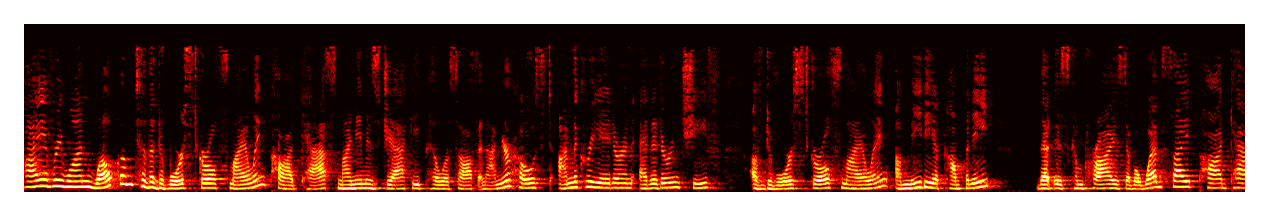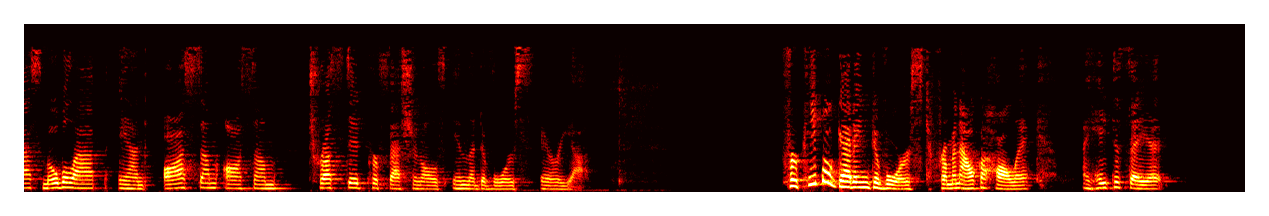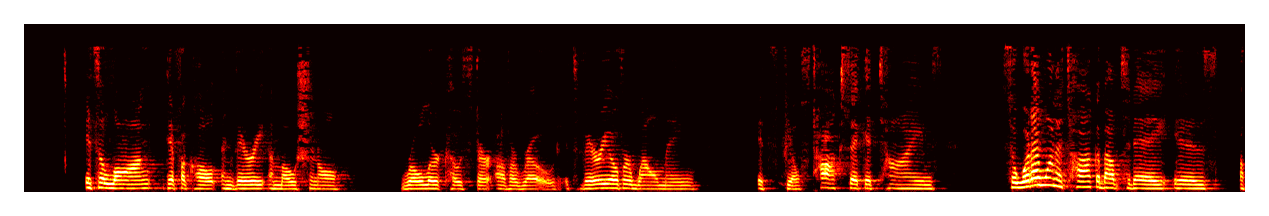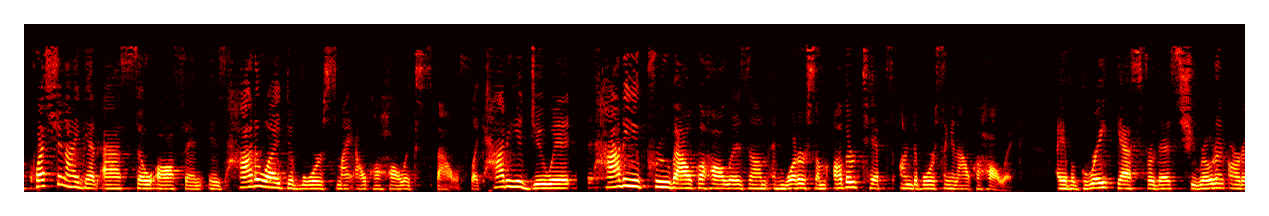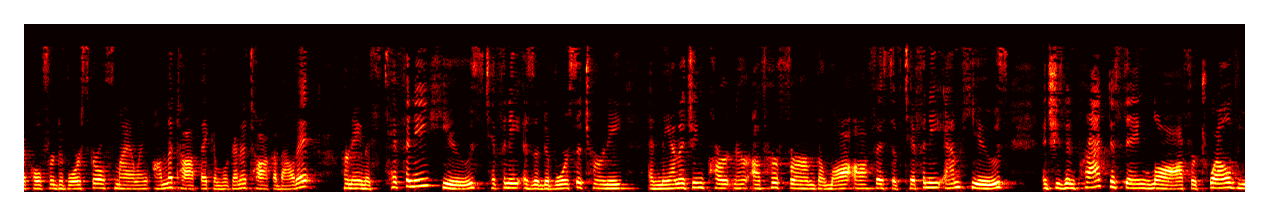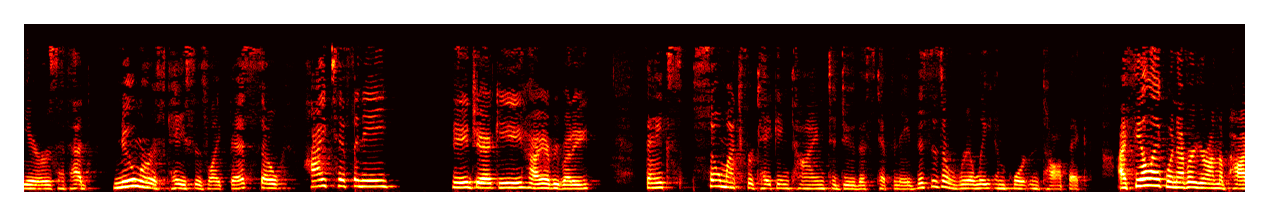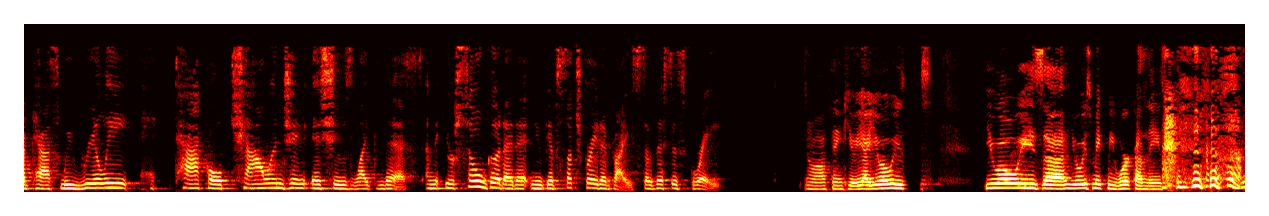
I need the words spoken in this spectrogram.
Hi, everyone. Welcome to the Divorced Girl Smiling podcast. My name is Jackie Pilossoph, and I'm your host. I'm the creator and editor in chief of Divorced Girl Smiling, a media company that is comprised of a website, podcast, mobile app, and awesome, awesome, trusted professionals in the divorce area. For people getting divorced from an alcoholic, I hate to say it, it's a long, difficult, and very emotional roller coaster of a road. It's very overwhelming. It feels toxic at times. So what I want to talk about today is a question I get asked so often is how do I divorce my alcoholic spouse? Like how do you do it? How do you prove alcoholism? And what are some other tips on divorcing an alcoholic? I have a great guest for this. She wrote an article for Divorced Girl Smiling on the topic, and we're going to talk about it. Her name is Tiffany Hughes. Tiffany is a divorce attorney and managing partner of her firm, the Law Office of Tiffany M. Hughes. And she's been practicing law for 12 years, have had numerous cases like this. So, hi, Tiffany. Hey, Jackie. Hi, everybody. Thanks so much for taking time to do this, Tiffany. This is a really important topic. I feel like whenever you're on the podcast, we really tackle challenging issues like this and you're so good at it and you give such great advice. So this is great. Oh, thank you. Yeah, you always you always uh you always make me work on these. these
